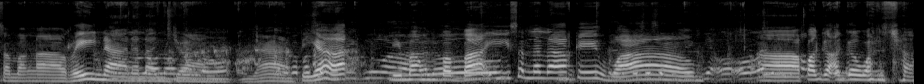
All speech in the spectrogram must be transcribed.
sa mga reyna na nandyan. Ayan. Tiyak, limang babae, isang lalaki. Wow. Ah, pag-aagawan siya.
